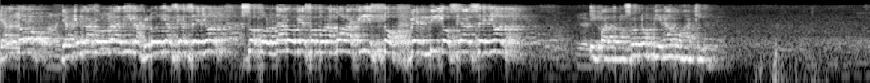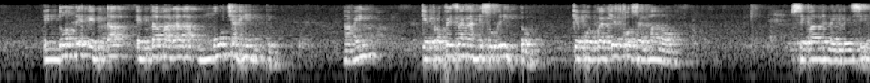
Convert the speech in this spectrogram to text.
Ya tienen. Ya tienen la corona de vida. Gloria sea el Señor. Soportaron eso por amor a Cristo. Bendito sea el Señor. Y cuando nosotros miramos aquí, en donde está, está parada mucha gente, amén, que profesan a Jesucristo, que por cualquier cosa, hermano, se van de la iglesia,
